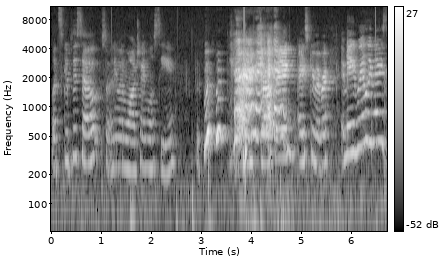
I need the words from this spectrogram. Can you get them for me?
Let's scoop this out so anyone watching will see. Whoop, whoop. Dropping ice cream over. It made really nice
